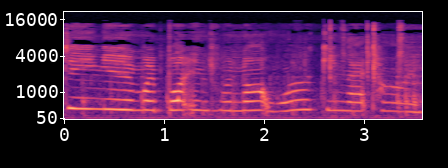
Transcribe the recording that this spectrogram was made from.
dang it, my buttons were not working that time.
